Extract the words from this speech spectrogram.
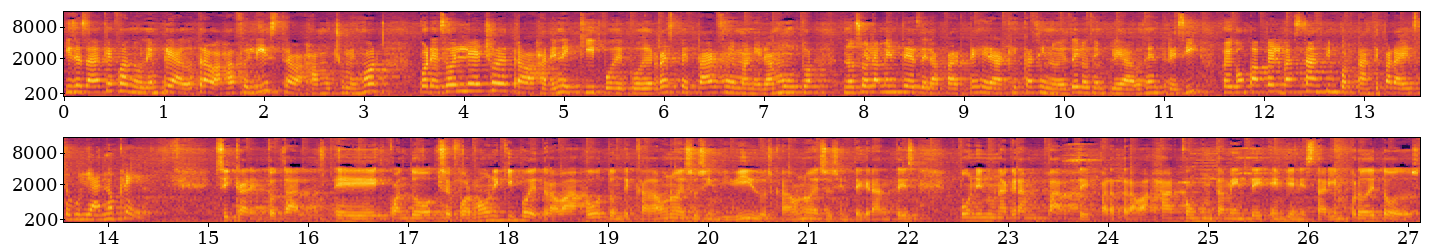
Y se sabe que cuando un empleado trabaja feliz, trabaja mucho mejor. Por eso el hecho de trabajar en equipo, de poder respetarse de manera mutua, no solamente desde la parte jerárquica, sino desde los empleados entre sí, juega un papel bastante importante para esto, Julián, ¿no cree? Sí, Karen, total. Eh, cuando se forma un equipo de trabajo donde cada uno de sus individuos, cada uno de sus integrantes ponen una gran parte para trabajar conjuntamente en bienestar y en pro de todos,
